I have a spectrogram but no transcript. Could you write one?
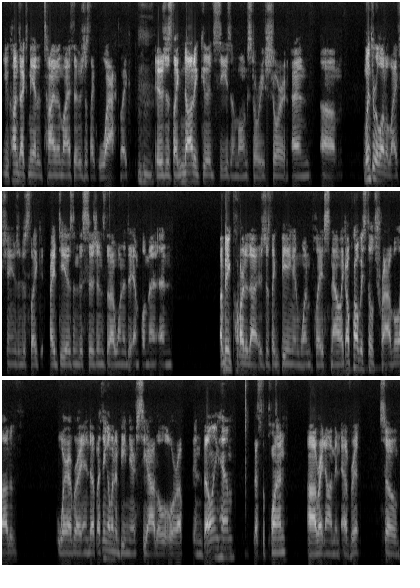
you contacted me at a time in life that was just like whack. Like mm-hmm. it was just like not a good season long story short. And um, went through a lot of life change and just like ideas and decisions that i wanted to implement. And a big part of that is just like being in one place now. Like i'll probably still travel out of wherever i end up. I think i'm going to be near seattle or up in bellingham. That's the plan. Uh, right now i'm in everett. So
